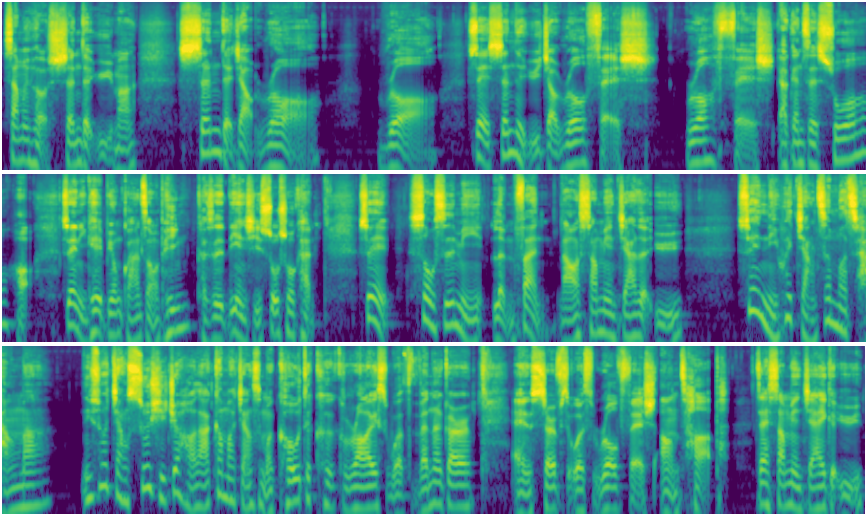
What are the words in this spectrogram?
上面会有生的鱼吗？生的叫 raw raw，所以生的鱼叫 raw fish。 Raw fish 要跟着说好，所以你可以不用管它怎么拼，可是练习说说看。所以寿司米冷饭，然后上面加着鱼，所以你会讲这么长吗？你说讲 sushi 就好啦，干嘛讲什么 cold cooked rice with vinegar and served with raw fish on top，在上面加一个鱼，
